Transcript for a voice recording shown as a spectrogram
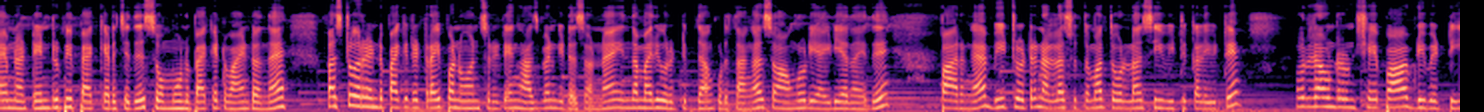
டைம் நான் டென் ருபி பேக் கிடச்சிது. ஸோ மூணு பேக்கெட் வாங்கிட்டு வந்தேன். ஃபஸ்ட்டு ஒரு ரெண்டு பேக்கெட்டை ட்ரை பண்ணுவோன்னு சொல்லிட்டு எங்கள் ஹஸ்பண்ட் கிட்டே சொன்னேன். இந்த மாதிரி ஒரு டிப் தான் கொடுத்தாங்க. ஸோ அவங்களுடைய ஐடியா தான் இது. பாருங்கள் பீட்ரூட்டை நல்லா சுத்தமாக தோல்லாம் சீவிட்டு கழுவிட்டு ஒரு ரவுண்ட் ரவுண்ட் ஷேப்பாக இப்படி வெட்டி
